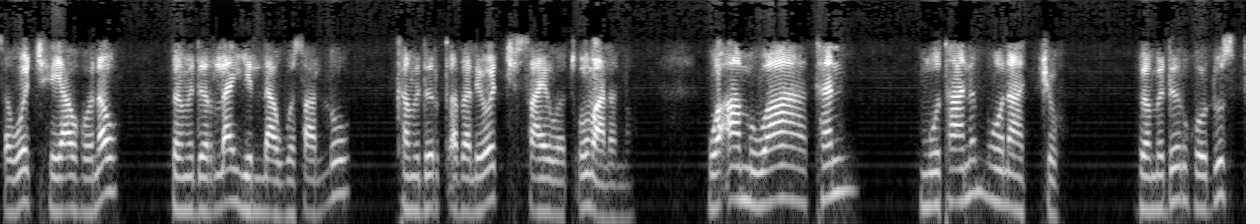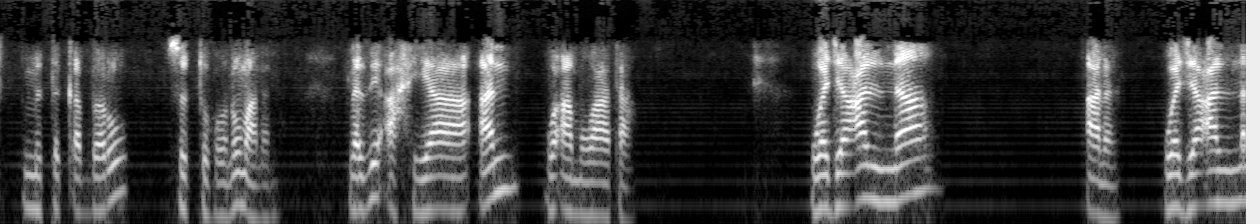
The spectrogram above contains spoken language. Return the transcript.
ሰዎች ህያው ሆነው በምድር ላይ ይላወሳሉ ከምድር ቀበሌዎች ሳይወጡ ማለት ነው። ወአምዋተን ሙታንም ሆናችሁ በምድር ሆድ ውስጥ የምትቀበሩ ስትሆኑ ማለት ነው። ስለዚህ አህያአን ወአምዋታ ወጀዓልና አለ ወጀዓልና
